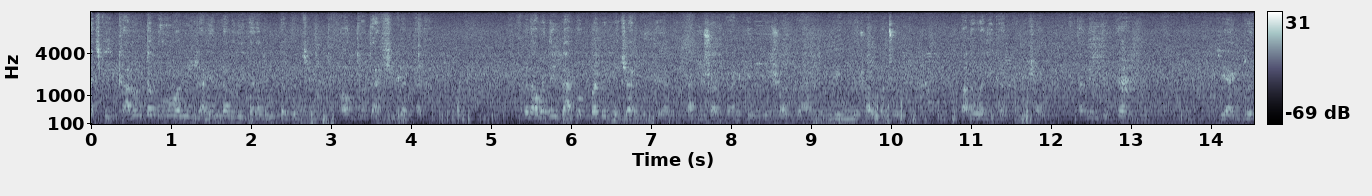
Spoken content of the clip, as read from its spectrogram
আজকে এই কারণটা বহু মানুষ জানেন না বলে তারা ভুলটা করছে অজ্ঞতার শিকার তারা এখন আমাদের ব্যাপকভাবে প্রচার করতে হবে রাজ্য সরকার কেন্দ্রীয় সরকার বিভিন্ন সংগঠন মানবাধিকার কমিশন তাদের দেখতে হবে যে একজন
